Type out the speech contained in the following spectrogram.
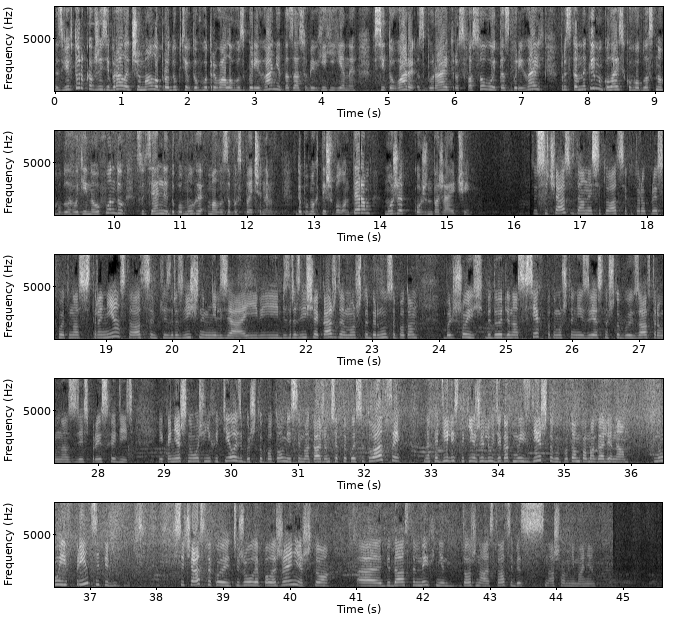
З вівторка вже зібрали чимало продуктів довготривалого зберігання та засобів гігієни. Всі товари збирають, розфасовують та зберігають представники Миколаївського обласного благодійного фонду соціальної допомоги малозабезпеченим. Допомогти ж волонтерам може кожен бажаючий. То сейчас, в данной ситуации, которая происходит у нас в стране, оставаться безразличным нельзя. И, и безразличие каждого может обернуться потом большой бедой для нас всех, потому что неизвестно, что будет завтра у нас здесь происходить. И, конечно, очень хотелось бы, чтобы потом, если мы окажемся в такой ситуации, находились такие же люди, как мы здесь, чтобы потом помогали нам. Ну и, в принципе, сейчас такое тяжелое положение, что э, беда остальных не должна оставаться без нашего внимания.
